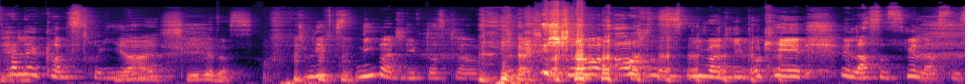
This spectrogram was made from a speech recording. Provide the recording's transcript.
Fälle konstruiere. Ja, ne? ich liebe das. Du liebst, niemand liebt das, glaube ich. Ja, ich glaube auch, dass es niemand liebt. Okay, wir lassen es, wir lassen es.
